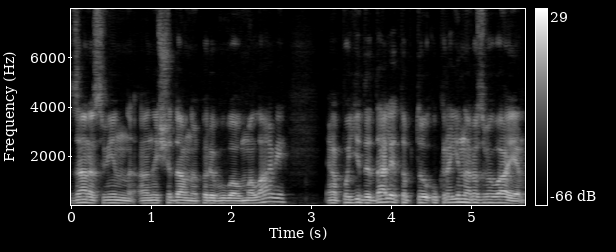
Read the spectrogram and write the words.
Зараз він нещодавно перебував в Малаві. Поїде далі, тобто Україна розвиває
